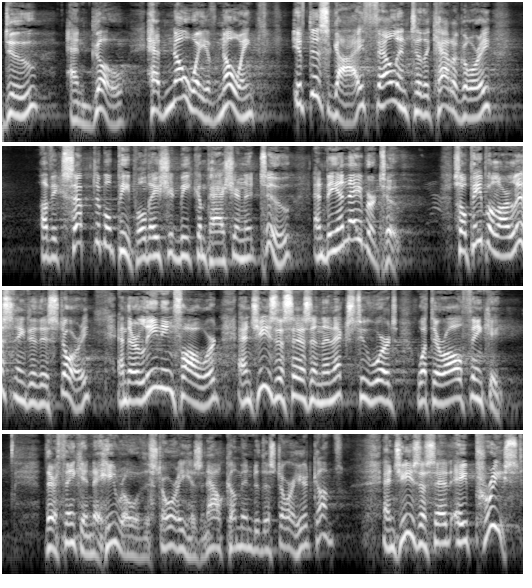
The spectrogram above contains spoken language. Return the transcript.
do, and go had no way of knowing if this guy fell into the category of acceptable people they should be compassionate to and be a neighbor to. So people are listening to this story and they're leaning forward, and Jesus says in the next two words what they're all thinking. They're thinking the hero of the story has now come into the story. Here it comes. And Jesus said, A priest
